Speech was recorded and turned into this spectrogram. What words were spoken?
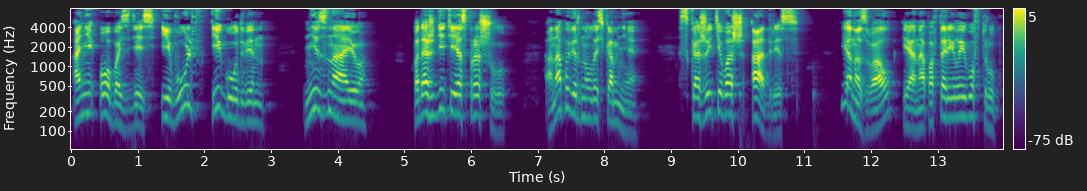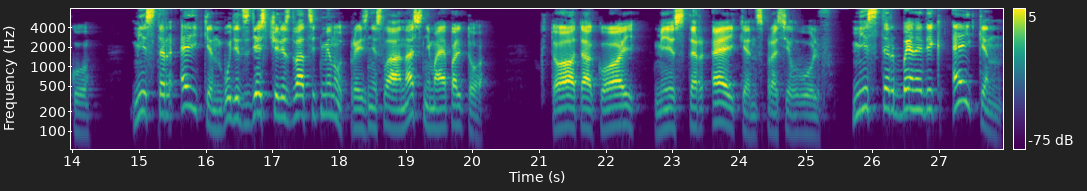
Они оба здесь, и Вульф, и Гудвин. Не знаю. Подождите, я спрошу. Она повернулась ко мне. «Скажите ваш адрес». Я назвал, и она повторила его в трубку. «Мистер Эйкин будет здесь через двадцать минут», — произнесла она, снимая пальто. «Кто такой мистер Эйкин?» — спросил Вульф. «Мистер Бенедик Эйкин,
